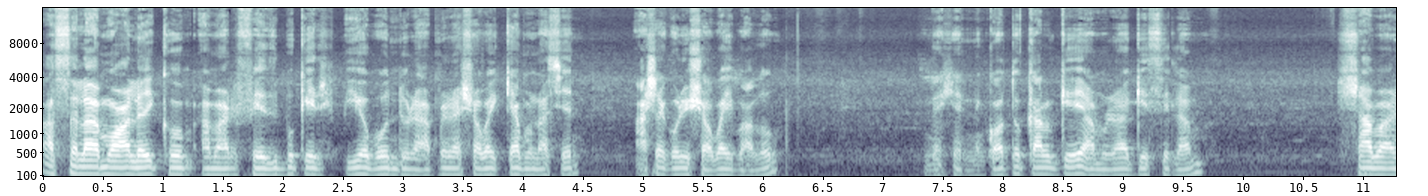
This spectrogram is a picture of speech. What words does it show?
আসসালামু আলাইকুম আমার ফেসবুকের প্রিয় বন্ধুরা, আপনারা সবাই কেমন আছেন? আশা করি সবাই ভালো। দেখেন, গতকালকে আমরা গেছিলাম সাবার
